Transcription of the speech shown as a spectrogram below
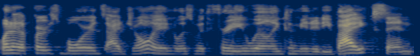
one of the first boards I joined was with Free Wheeling Community Bikes, and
